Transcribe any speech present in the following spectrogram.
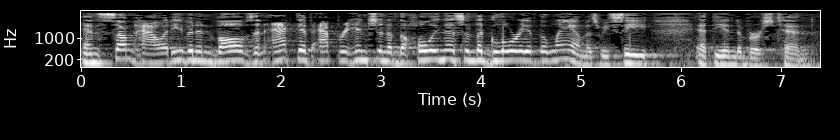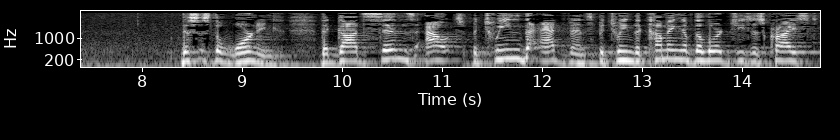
And somehow it even involves an active apprehension of the holiness and the glory of the Lamb, as we see at the end of verse 10. This is the warning that God sends out between the advents, between the coming of the Lord Jesus Christ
